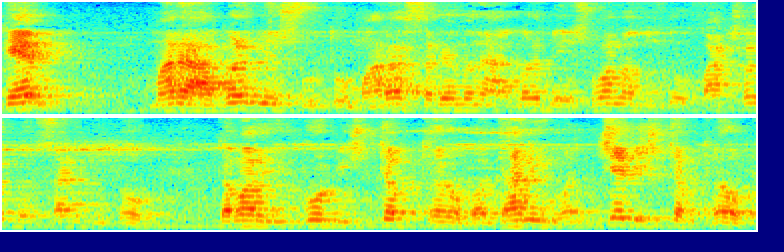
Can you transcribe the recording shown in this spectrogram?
કેમ? મારે આગળ બેસવું હતું. મારા સરે મને આગળ બેસવા ન દીધો, પાછળ બેસાડી દીધો. તમારો ઈગો ડિસ્ટર્બ થયો, બધાની વચ્ચે ડિસ્ટર્બ થયો.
